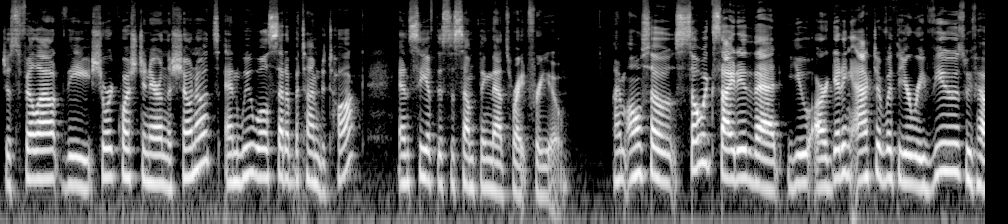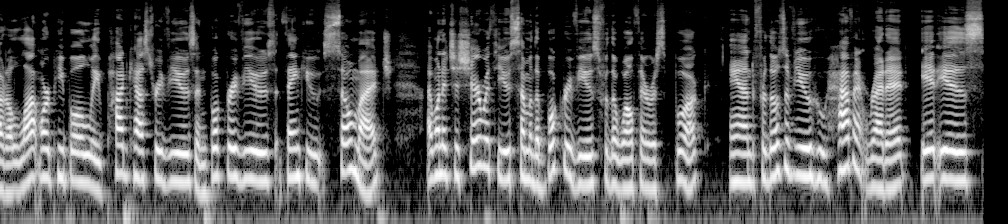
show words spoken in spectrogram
just fill out the short questionnaire in the show notes and we will set up a time to talk and see if this is something that's right for you. I'm also so excited that you are getting active with your reviews. We've had a lot more people leave podcast reviews and book reviews. Thank you so much. I wanted to share with you some of the book reviews for the Wealth Heiress book. And for those of you who haven't read it, it is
